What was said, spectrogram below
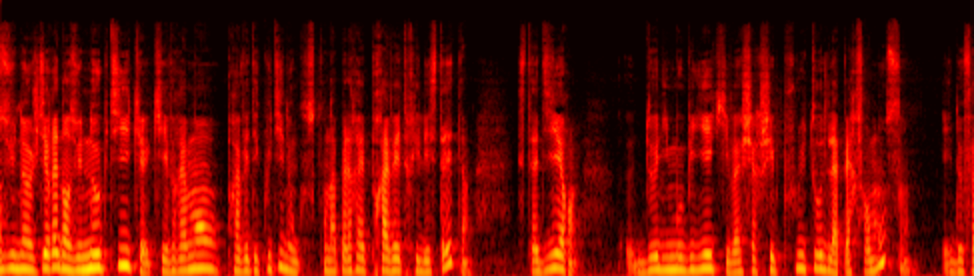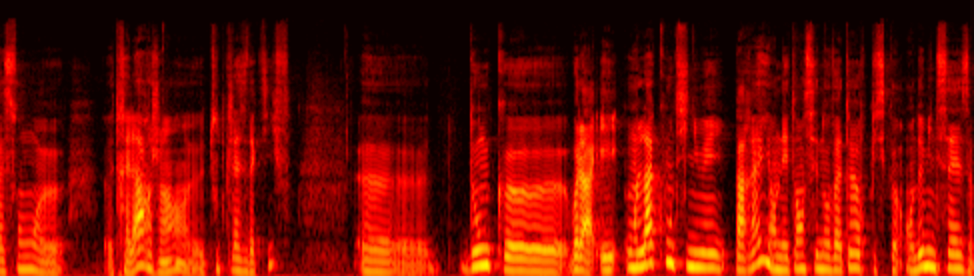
une, dans une optique qui est vraiment private equity, donc ce qu'on appellerait private real estate, c'est-à-dire de l'immobilier qui va chercher plutôt de la performance et de façon euh, très large, hein, euh, toute classe d'actifs. Euh, donc voilà, et on l'a continué pareil en étant assez novateur, puisqu'en 2016,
